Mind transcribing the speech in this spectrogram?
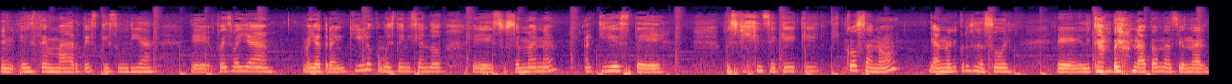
en este martes, que su día eh, pues vaya, vaya tranquilo, como está iniciando eh, su semana. Aquí este, pues fíjense qué, qué, cosa, ¿no? Ganó el Cruz Azul. Eh, el campeonato nacional.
